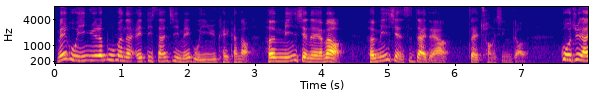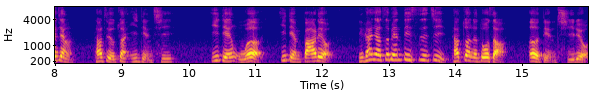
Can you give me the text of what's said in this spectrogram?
美股盈余的部分呢？哎，第三季美股盈余可以看到很明显的有没有？很明显是在怎样，在创新高了。过去来讲，它只有赚一点七、一点五二、一点八六。你看一下这边第四季它赚了多少？二点七六。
